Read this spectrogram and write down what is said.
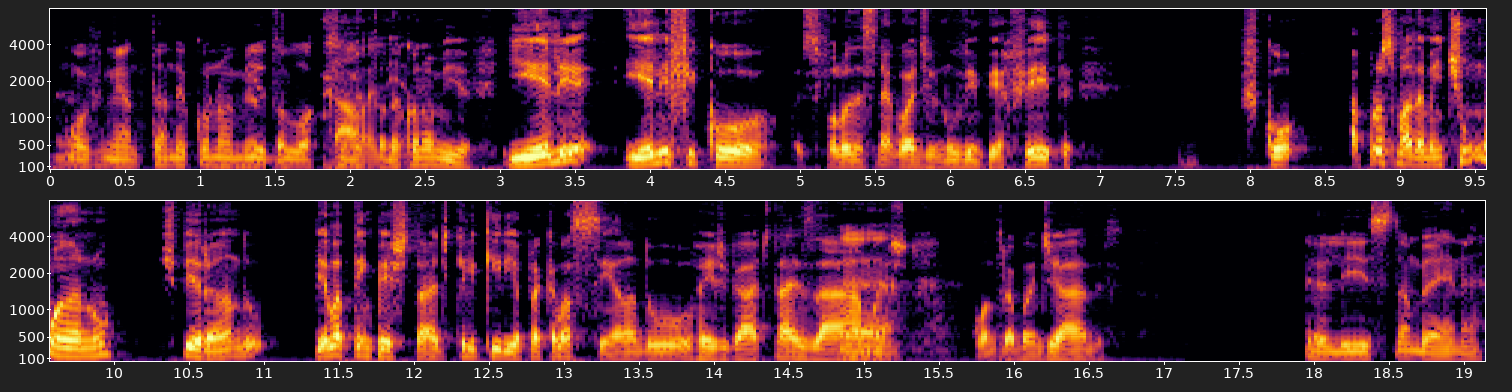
Movimentando a economia do local. Aumentando ali, a né? economia. E ele, e ele ficou, você falou desse negócio de nuvem perfeita, ficou aproximadamente um ano esperando pela tempestade que ele queria para aquela cena do resgate das armas contrabandeadas. Eu li isso também, né?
